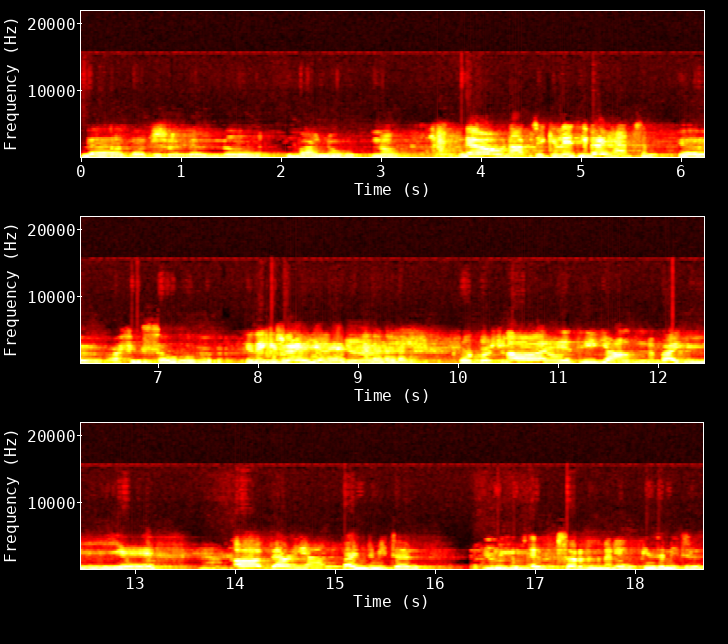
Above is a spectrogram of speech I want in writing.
Bah, bah, I'd say no. bah, no. No. No, not particularly. Is he very handsome? Uh, I think so. You think he's very handsome? yes. Yes. Four questions Uh, left, Joan. is he young? By yes. uh, very young? By in the middle. Uh, sort of in the middle? In the middle.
